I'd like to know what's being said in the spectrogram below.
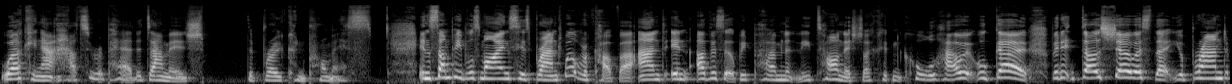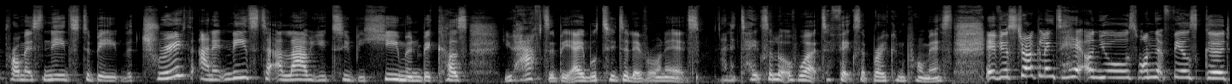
working out how to repair the damage the broken promise. In some people's minds, his brand will recover, and in others, it'll be permanently tarnished. I couldn't call how it will go, but it does show us that your brand promise needs to be the truth and it needs to allow you to be human because you have to be able to deliver on it. And it takes a lot of work to fix a broken promise. If you're struggling to hit on yours, one that feels good,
